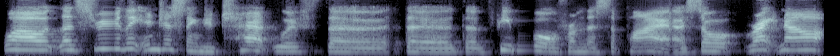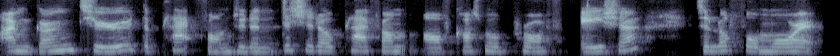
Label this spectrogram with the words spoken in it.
Wow, that's really interesting to chat with the, the the people from the supplier. So right now I'm going to the platform, to the digital platform of Cosmoprof Asia to look for more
